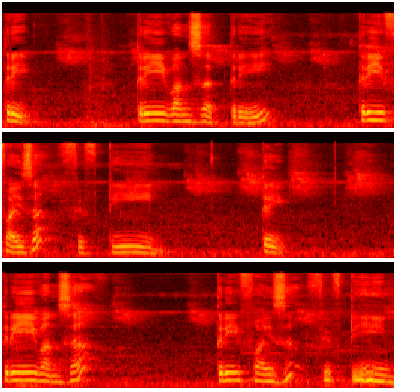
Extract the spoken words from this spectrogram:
3 3 1s are 3 3 5s are 15 3 3 1s are 3 5s are 15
